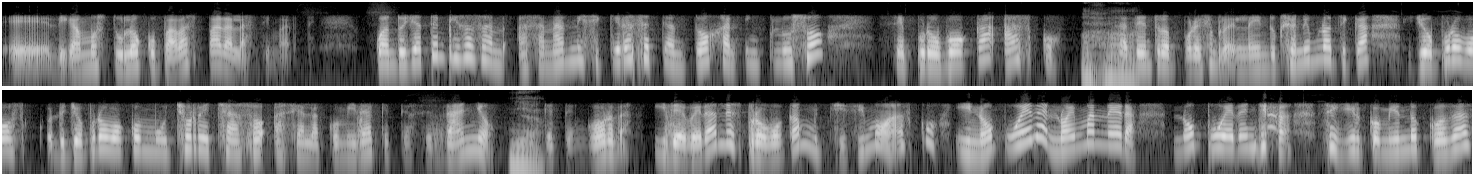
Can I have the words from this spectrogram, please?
eh, digamos, tú lo ocupabas para lastimarte. Cuando ya te empiezas a, sanar, ni siquiera se te antojan, incluso se provoca asco. O sea, dentro, por ejemplo, en la inducción hipnótica, yo provoco, yo provoco mucho rechazo hacia la comida que te hace daño, que te engorda. Y de veras les provoca muchísimo asco. Y no pueden, no hay manera, no pueden ya seguir comiendo cosas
